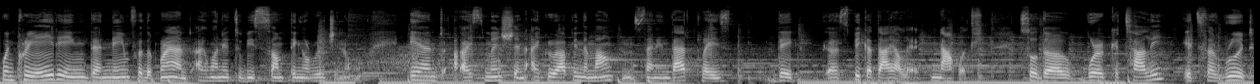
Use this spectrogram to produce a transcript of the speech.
When creating the name for the brand, I wanted to be something original. And as mentioned, I grew up in the mountains, and in that place, they uh, speak a dialect, Nahuatl. So the word Ketsali, it's a root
